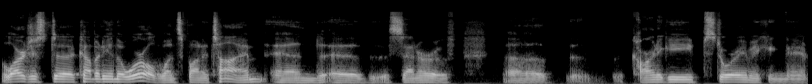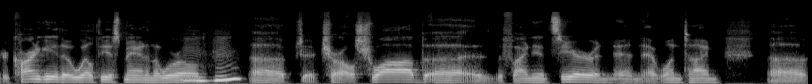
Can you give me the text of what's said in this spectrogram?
largest uh, company in the world once upon a time, and uh, the center of uh, the Carnegie story, making Andrew Carnegie the wealthiest man in the world, mm-hmm. uh, Charles Schwab, uh, the financier, and, and at one time uh,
